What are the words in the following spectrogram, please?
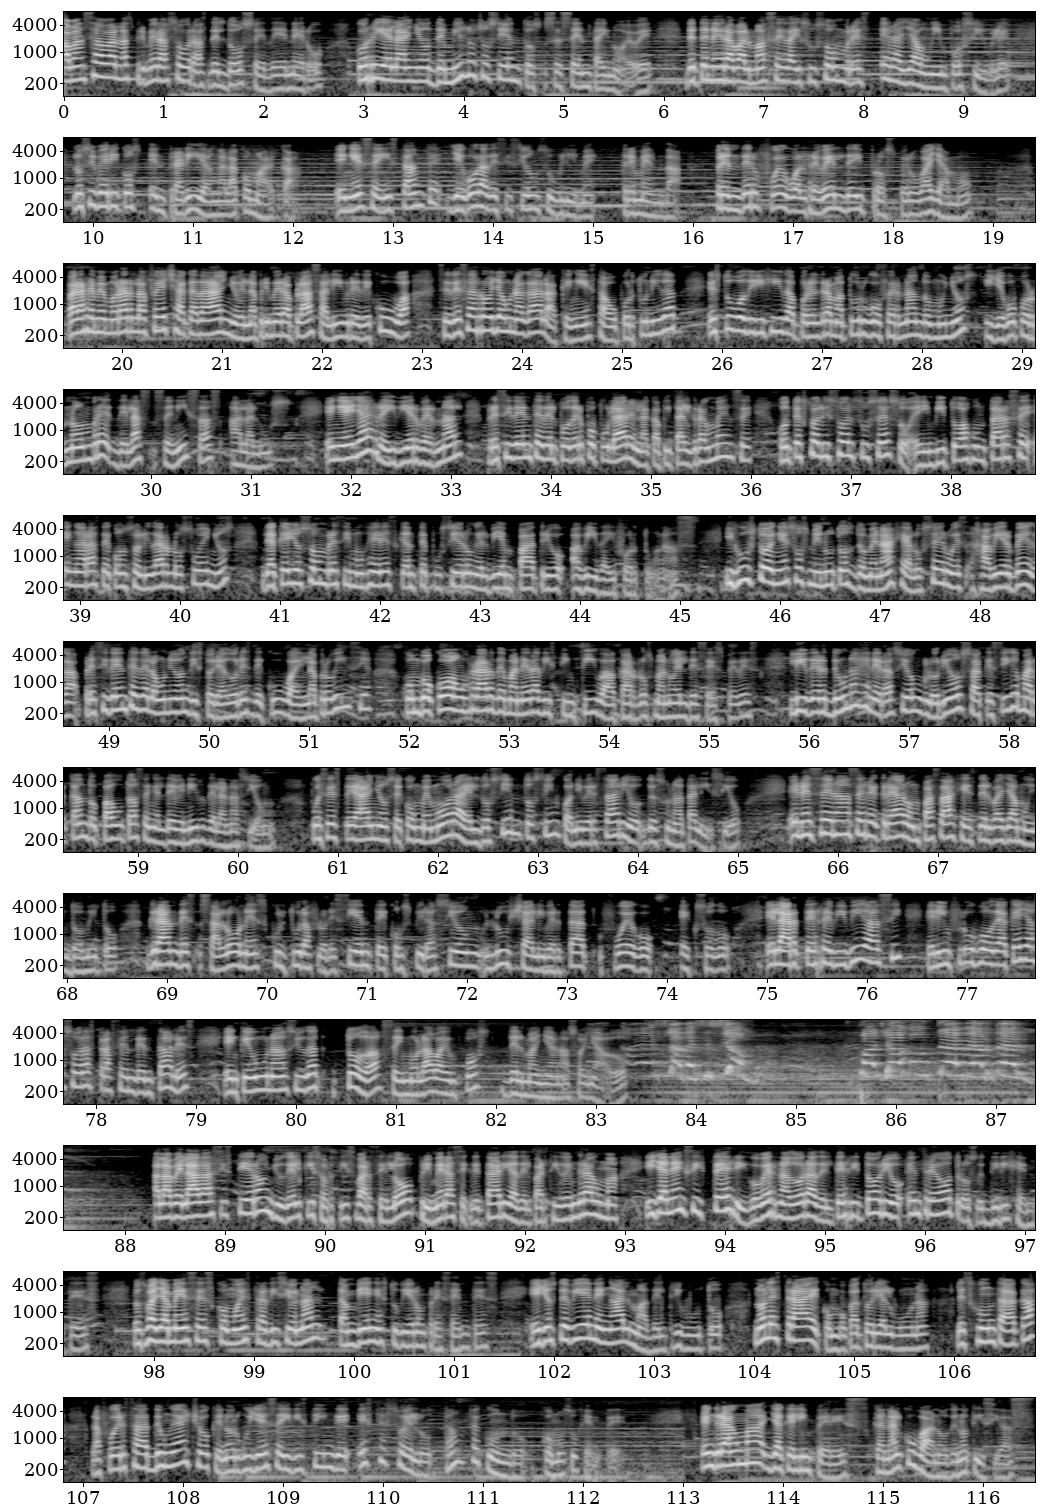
Avanzaban las primeras horas del 12 de enero. Corría el año de 1869. Detener a Balmaceda y sus hombres era ya un imposible. Los ibéricos entrarían a la comarca. En ese instante llegó la decisión sublime, tremenda, prender fuego al rebelde y próspero Bayamo. Para rememorar la fecha, cada año en la primera plaza libre de Cuba se desarrolla una gala que en esta oportunidad estuvo dirigida por el dramaturgo Fernando Muñoz y llevó por nombre De las cenizas a la luz. En ella, Reidier Bernal, presidente del Poder Popular en la capital granmense, contextualizó el suceso e invitó a juntarse en aras de consolidar los sueños de aquellos hombres y mujeres que antepusieron el bien patrio a vida y fortunas. Y justo en esos minutos de homenaje a los héroes, Javier Vega, presidente de la Unión de Historiadores de Cuba en la provincia, convocó a honrar de manera distintiva a Carlos Manuel de Céspedes, líder de una generación gloriosa que sigue marcando pautas en el devenir de la nación pues este año se conmemora el 205 aniversario de su natalicio. En escena se recrearon pasajes del Bayamo Indómito, grandes salones, cultura floreciente, conspiración, lucha, libertad, fuego, éxodo. El arte revivía así el influjo de aquellas horas trascendentales en que una ciudad toda se inmolaba en pos del mañana soñado. A la velada asistieron Yudelquis Ortiz Barceló, primera secretaria del partido en Grauma, y Yanexis Terry, gobernadora del territorio, entre otros dirigentes. Los vallameses, como es tradicional, también estuvieron presentes. Ellos devienen alma del tributo, no les trae convocatoria alguna. Les junta acá la fuerza de un hecho que enorgullece y distingue este suelo tan fecundo como su gente. En Granma, Jacqueline Pérez, Canal Cubano de Noticias.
